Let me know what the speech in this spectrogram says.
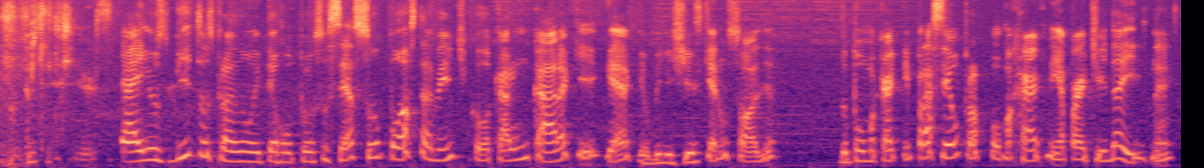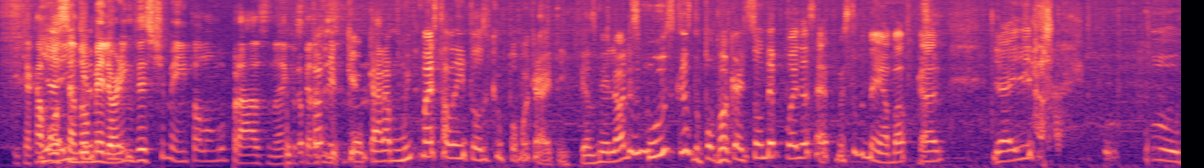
Cheers. E aí os Beatles, pra não interromper o sucesso, supostamente colocaram um cara que é que o Billy Shears, que era um sósia do Paul McCartney, pra ser o próprio Paul McCartney a partir daí, né? E que acabou E aí sendo o melhor investimento a longo prazo, né? Que os caras porque o cara é muito mais talentoso que o Paul McCartney. Porque as melhores músicas do Paul McCartney são depois dessa época, mas tudo bem, abafa o cara. E aí, o-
